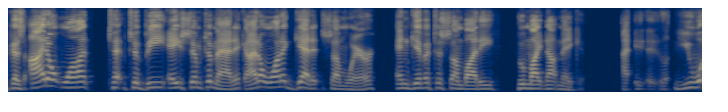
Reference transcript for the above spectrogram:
Because I don't want to, to be asymptomatic. I don't want to get it somewhere and give it to somebody who might not make it. I, eh, eh, you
